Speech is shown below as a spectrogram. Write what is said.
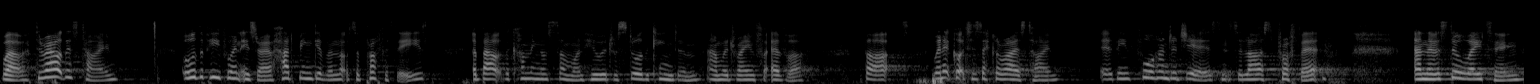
Well, throughout this time, all the people in Israel had been given lots of prophecies about the coming of someone who would restore the kingdom and would reign forever. But when it got to Zechariah's time, it had been 400 years since the last prophet, and they were still waiting.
